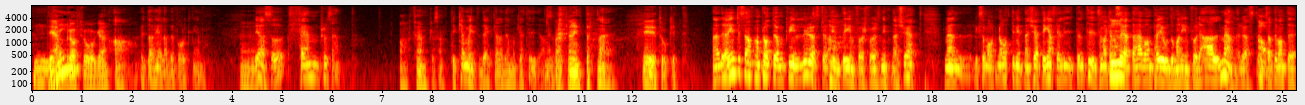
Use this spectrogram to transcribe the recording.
Det är en bra fråga. Ja, utav hela befolkningen. Mm. Det är alltså 5 procent. Ja, 5 procent. Det kan man inte direkt kalla demokrati. Alltså. Nej, verkligen inte. Nej. Det är tokigt. Nej, det är intressant för man pratar ju om kvinnlig rösträtt oh. inte införs förrän 1921. Men liksom 1880-1921 är en ganska liten tid. Så man kan mm. säga att det här var en period då man införde allmän rösträtt. Ja. Så att det var inte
